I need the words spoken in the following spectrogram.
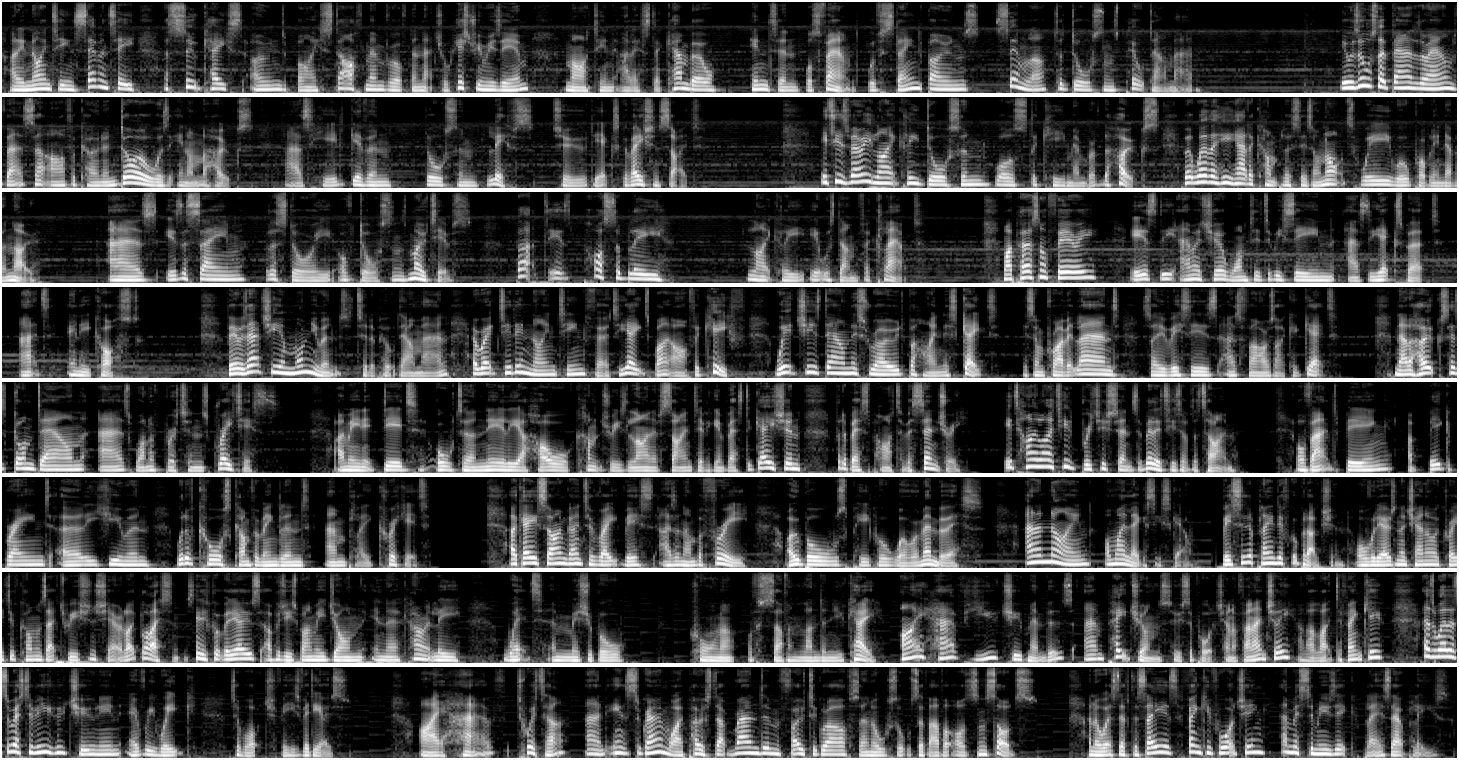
And in 1970, a suitcase owned by staff member of the Natural History Museum, Martin Alister Campbell, Hinton, was found, with stained bones similar to Dawson's Piltdown Man. It was also banded around that Sir Arthur Conan Doyle was in on the hoax, as he'd given Dawson lifts to the excavation site. It is very likely Dawson was the key member of the hoax, but whether he had accomplices or not, we will probably never know. As is the same for the story of Dawson's motives, but it's possibly likely it was done for clout. My personal theory is the amateur wanted to be seen as the expert at any cost. There is actually a monument to the Piltdown Man erected in 1938 by Arthur Keith, which is down this road behind this gate. It's on private land, so this is as far as I could get. Now, the hoax has gone down as one of Britain's greatest. I mean, it did alter nearly a whole country's line of scientific investigation for the best part of a century. It highlighted British sensibilities of the time. Or that being a big brained early human would of course come from England and play cricket. Okay, so I'm going to rate this as a number 3. Oh balls, people will remember this. And a 9 on my legacy scale. This is a Plain Difficult production. All videos on the channel are Creative Commons Attribution Share Alike licensed. Plain Difficult videos are produced by me, John, in a currently wet and miserable corner of southern London, UK. I have YouTube members and Patreons who support the channel financially, and I'd like to thank you, as well as the rest of you who tune in every week to watch these videos. I have Twitter and Instagram where I post up random photographs and all sorts of other odds and sods. And all that's left to say is thank you for watching, and Mr. Music, play us out please.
